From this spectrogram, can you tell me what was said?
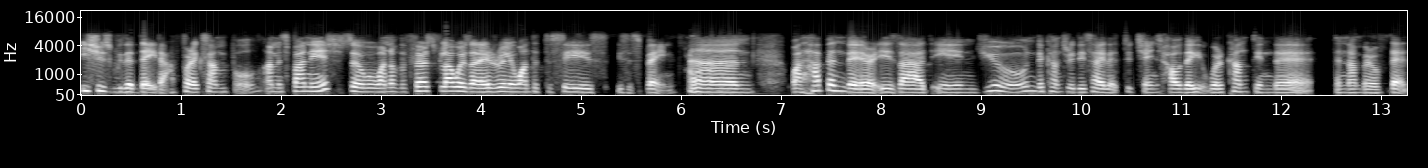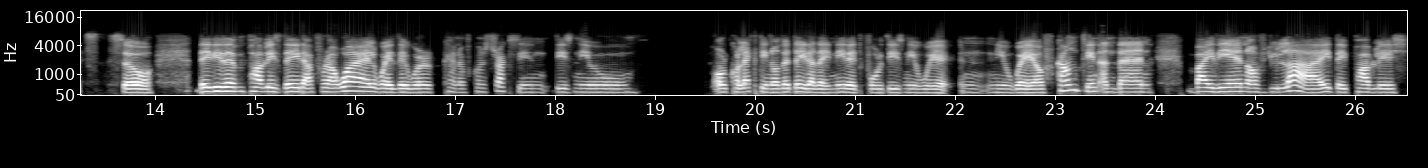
issues with the data. For example, I'm Spanish, so one of the first flowers that I really wanted to see is, is Spain. And what happened there is that in June, the country decided to change how they were counting the the number of deaths. So they didn't publish data for a while while they were kind of constructing this new or collecting all the data they needed for this new way new way of counting. And then by the end of july they publish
